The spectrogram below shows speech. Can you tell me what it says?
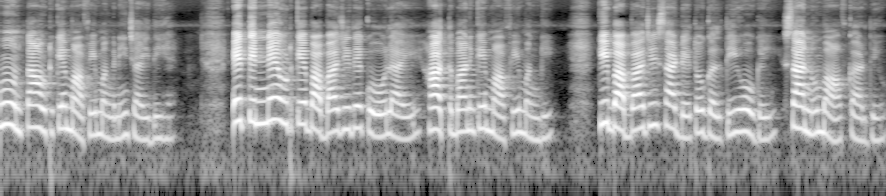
ਹੁਣ ਤਾਂ ਉੱਠ ਕੇ ਮਾਫੀ ਮੰਗਣੀ ਚਾਹੀਦੀ ਹੈ। ਇਹ ਤਿੰਨੇ ਉੱਠ ਕੇ ਬਾਬਾ ਜੀ ਦੇ ਕੋਲ ਆਏ, ਹੱਥ ਬਨ ਕੇ ਮਾਫੀ ਮੰਗੀ ਕਿ ਬਾਬਾ ਜੀ ਸਾਡੇ ਤੋਂ ਗਲਤੀ ਹੋ ਗਈ, ਸਾਨੂੰ ਮਾਫ ਕਰ ਦਿਓ।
